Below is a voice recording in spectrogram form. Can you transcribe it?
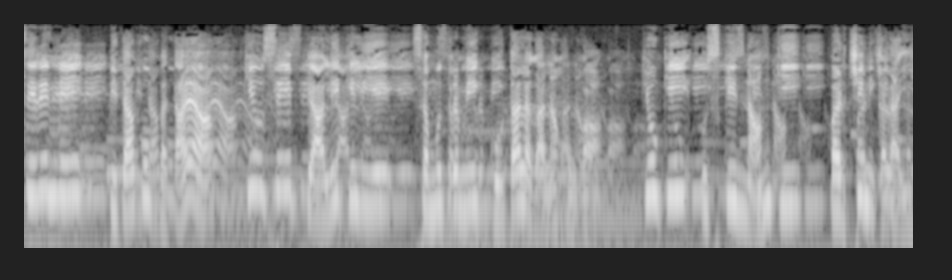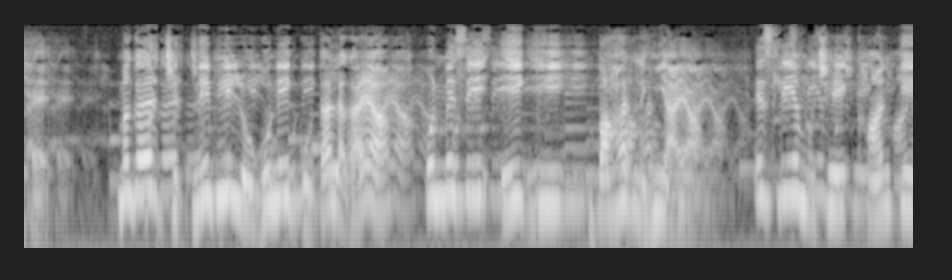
सिरिन ने पिता को बताया कि उसे प्याले के लिए समुद्र में गोता लगाना होगा, क्योंकि उसके नाम की पर्ची निकल आई है। मगर जितने भी लोगों ने गोता लगाया, उनमें से एक भी बाहर नहीं आया। इसलिए मुझे खान के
